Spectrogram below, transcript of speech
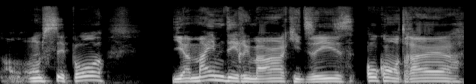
on, on le sait pas il y a même des rumeurs qui disent, au contraire,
